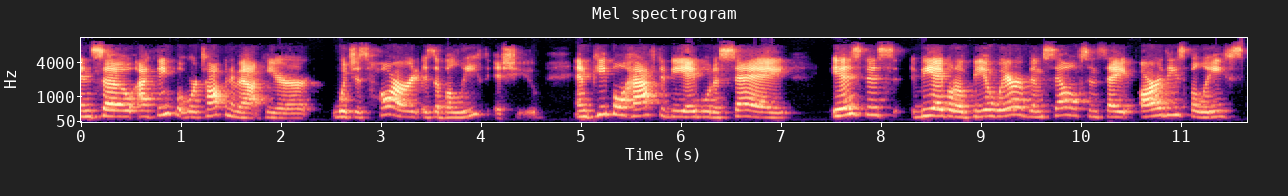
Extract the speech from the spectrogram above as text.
And so I think what we're talking about here, which is hard, is a belief issue. And people have to be able to say, is this be able to be aware of themselves and say, are these beliefs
